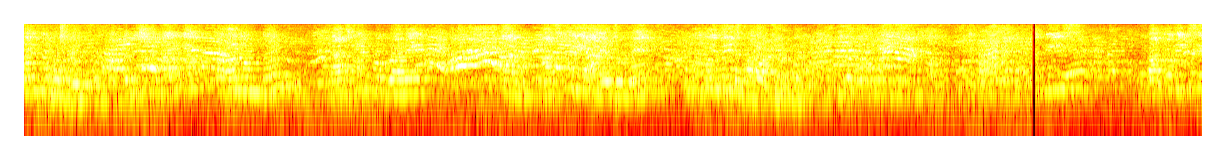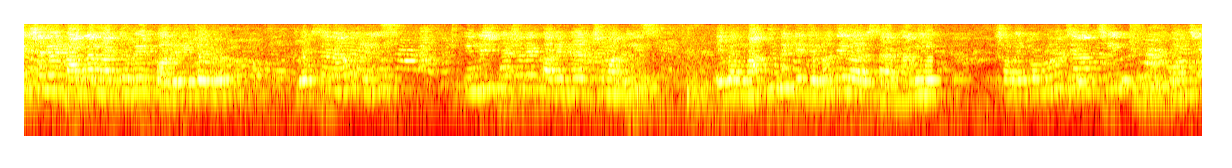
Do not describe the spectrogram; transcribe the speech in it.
অভিভাবকবৃন্দ আপনাদের সবাইকে অভিনন্দন। আজকের প্রোগ্রামে আজকের এই আয়োজনে। প্রাথমিক সেকশনের বাংলা মাধ্যমের কোঅর্ডিনেটর রোকসানা মিস ইংলিশ ভাষণের কোঅর্ডিনেটর জুমা মিস এবং মাধ্যমিকের জন্য দেলোয়ার স্যার। আমি সবাইকে অনুরোধ জানাচ্ছি, মঞ্চে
